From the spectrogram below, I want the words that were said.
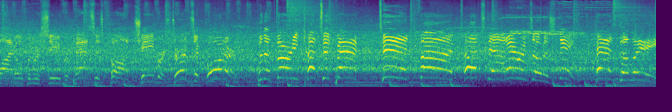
Wide open receiver. Pass is caught. Chambers turns the corner to the 30. Cuts it back. 10, 5. Touchdown. Arizona State has the lead.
